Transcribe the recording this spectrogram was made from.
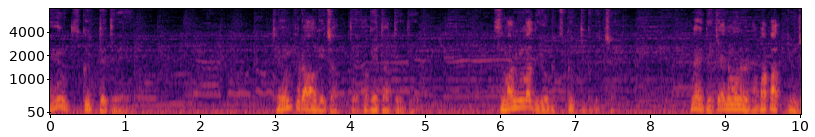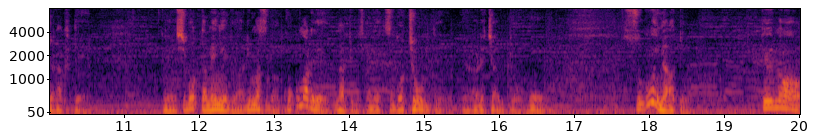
麺作ってて天ぷら揚げちゃって揚げたてで。つまみまで夜作ってくれちゃう。ね出来合いのものでパパパっていうんじゃなくて、え、絞ったメニューではありますがここまで何ていうんですかね都度調理でやられちゃうともうすごいなと。でまあ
